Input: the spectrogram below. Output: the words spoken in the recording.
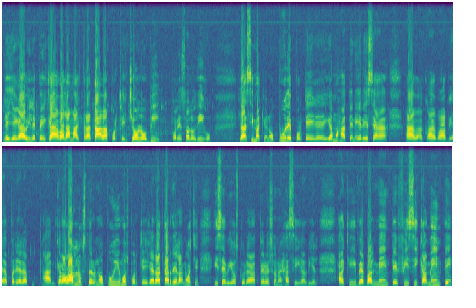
le llegaba y le pegaba, la maltrataba, porque yo lo vi, por eso lo digo. Lástima que no pude porque íbamos a tener ese, a, a, grabarlos, pero no pudimos porque era tarde de la noche y se veía oscura, pero eso no es así, Gabriel. Aquí verbalmente, físicamente,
